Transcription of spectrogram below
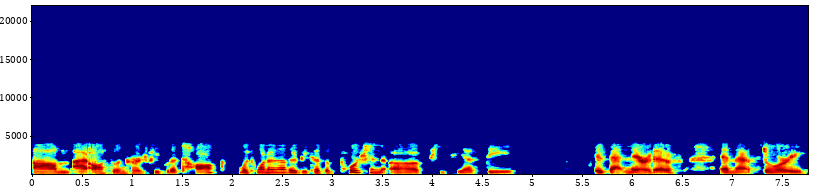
um, I also encourage people to talk with one another because a portion of PTSD is that narrative and that story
